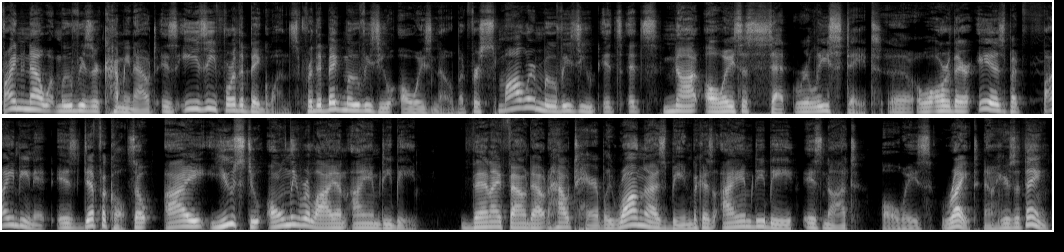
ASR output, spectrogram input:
finding out what movies are coming out is easy for the big ones. For the big movies, you always know, but for smaller movies, you it's it's not always a set release date, uh, or, or there is, but finding it is difficult. So, I used to only rely on IMDb. Then I found out how terribly wrong I was being because IMDb is not always right. Now, here's the thing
